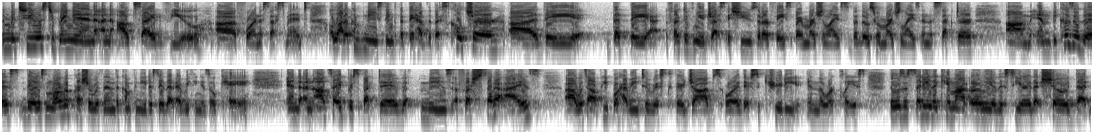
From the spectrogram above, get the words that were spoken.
Number two is to bring in an outside view uh, for an assessment. A lot of companies think that they have the best culture. Uh, they that they effectively address issues that are faced by marginalized, by those who are marginalized in the sector. Um, and because of this, there's more of a pressure within the company to say that everything is okay. And an outside perspective means a fresh set of eyes uh, without people having to risk their jobs or their security in the workplace. There was a study that came out earlier this year that showed that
